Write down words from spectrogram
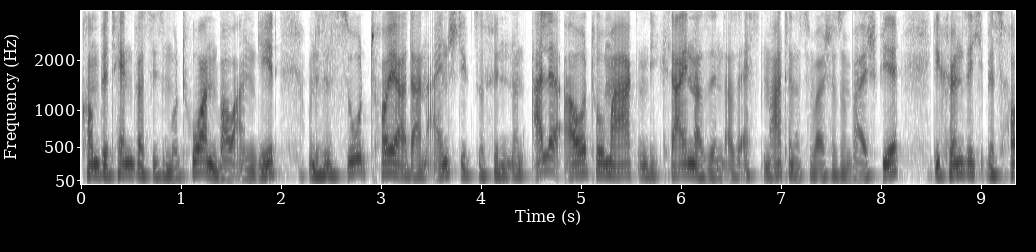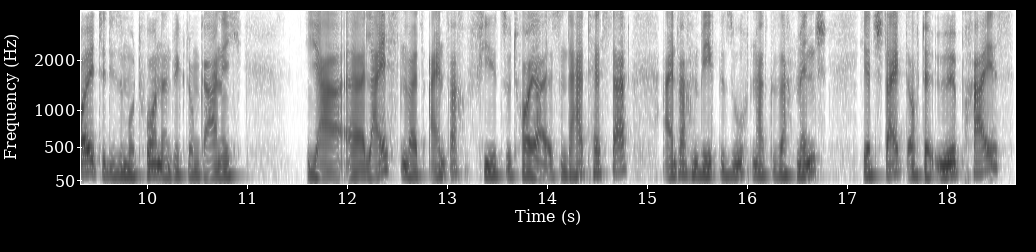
kompetent, was diesen Motorenbau angeht. Und es ist so teuer, da einen Einstieg zu finden. Und alle Automarken, die kleiner sind, also Aston Martin ist zum Beispiel so ein Beispiel, die können sich bis heute diese Motorenentwicklung gar nicht ja äh, leisten, weil es einfach viel zu teuer ist. Und da hat Tesla einfach einen Weg gesucht und hat gesagt, Mensch, jetzt steigt auch der Ölpreis.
